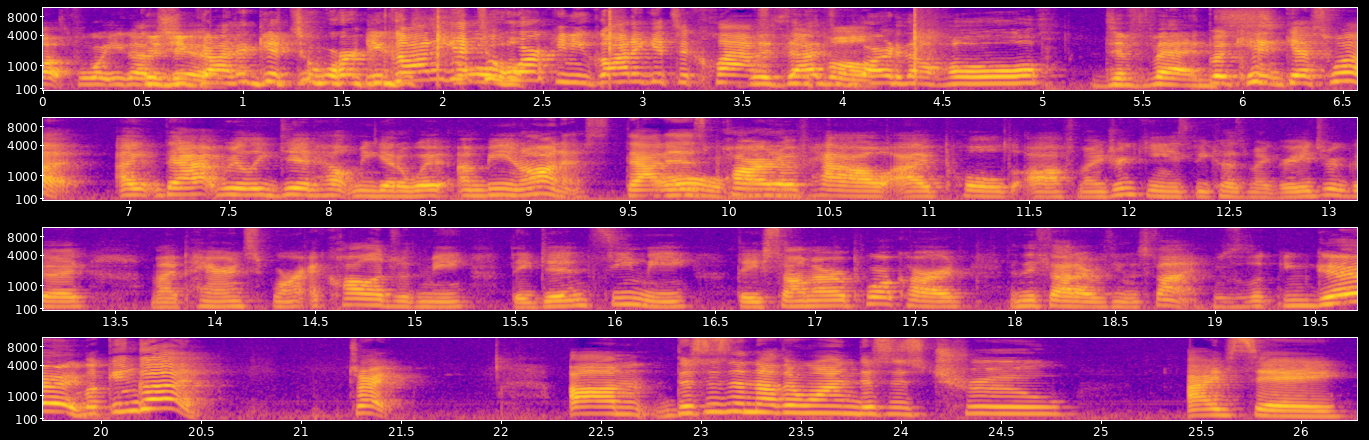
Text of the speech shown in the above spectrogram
up for what you got to do. Because you got to get to work. You got to get to work and you got to get to class. Because that's people. part of the whole defense. But can, guess what? I that really did help me get away. I'm being honest. That is Oh, part honey. of how I pulled off my drinking is because my grades were good. My parents weren't at college with me. They didn't see me. They saw my report card and they thought everything was fine. It was looking good. Looking good. That's right. Um, this is another one. This is true. I'd say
